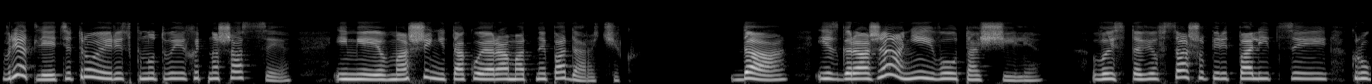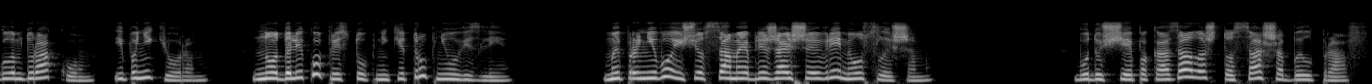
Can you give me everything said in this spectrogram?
Вряд ли эти трое рискнут выехать на шоссе, имея в машине такой ароматный подарочек. Да, из гаража они его утащили выставив Сашу перед полицией круглым дураком и паникером, но далеко преступники труп не увезли. Мы про него еще в самое ближайшее время услышим. Будущее показало, что Саша был прав.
